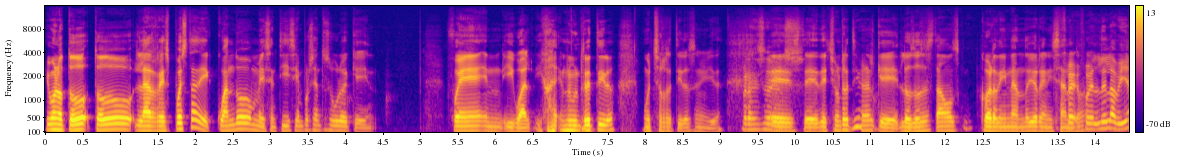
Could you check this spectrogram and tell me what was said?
Y bueno, todo, todo, la respuesta de cuando me sentí 100% seguro de que fue en, igual, igual, en un retiro, muchos retiros en mi vida. Gracias a Dios. Este, de hecho, un retiro en el que los dos estábamos coordinando y ¿Fue, organizando. fue el de la vía?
